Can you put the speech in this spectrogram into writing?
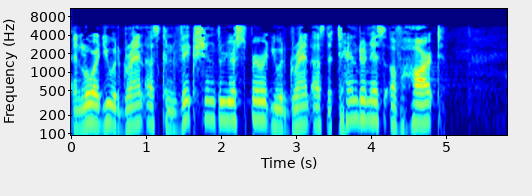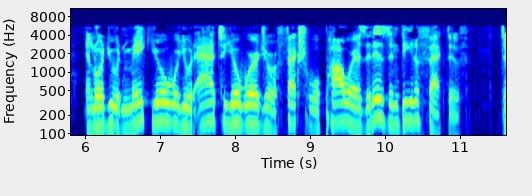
And Lord, you would grant us conviction through your Spirit. You would grant us the tenderness of heart. And Lord, you would make your word, you would add to your word your effectual power as it is indeed effective to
